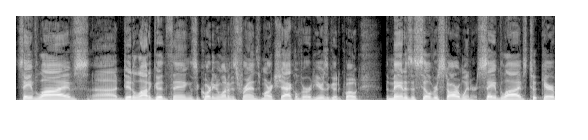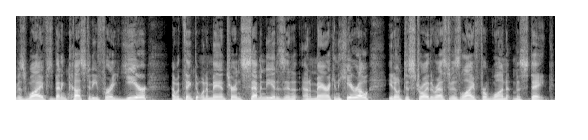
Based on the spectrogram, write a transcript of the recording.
Saved lives, uh, did a lot of good things. According to one of his friends, Mark Shackelford, here's a good quote The man is a Silver Star winner, saved lives, took care of his wife. He's been in custody for a year. I would think that when a man turns 70 and is an, an American hero, you don't destroy the rest of his life for one mistake.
